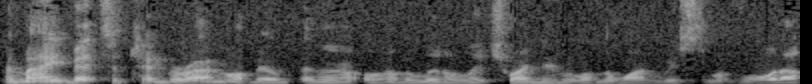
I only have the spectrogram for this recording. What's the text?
the main bet September run might be, and I'll have a little each way nibble on the one Wisdom of Water.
